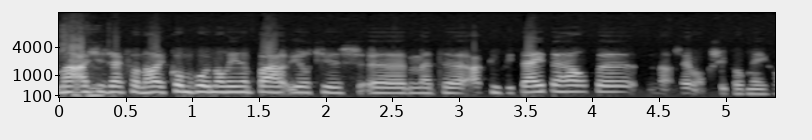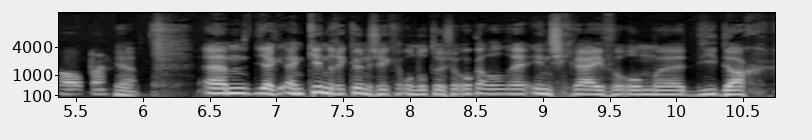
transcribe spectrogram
Maar als je zegt van nou ik kom gewoon alleen een paar uurtjes met de activiteiten helpen. Nou zijn we ook super mee geholpen. Ja. Ehm, ja, en kinderen kunnen zich ondertussen ook al eh, inschrijven om eh, die dag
